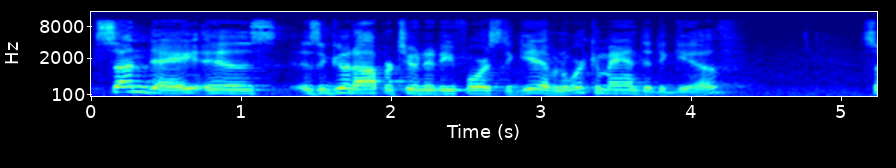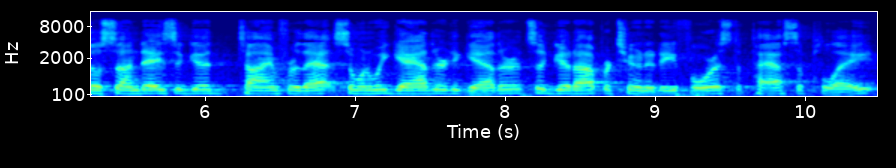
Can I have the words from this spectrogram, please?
Sunday is, is a good opportunity for us to give, and we're commanded to give. So Sunday is a good time for that. So when we gather together, it's a good opportunity for us to pass a plate.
